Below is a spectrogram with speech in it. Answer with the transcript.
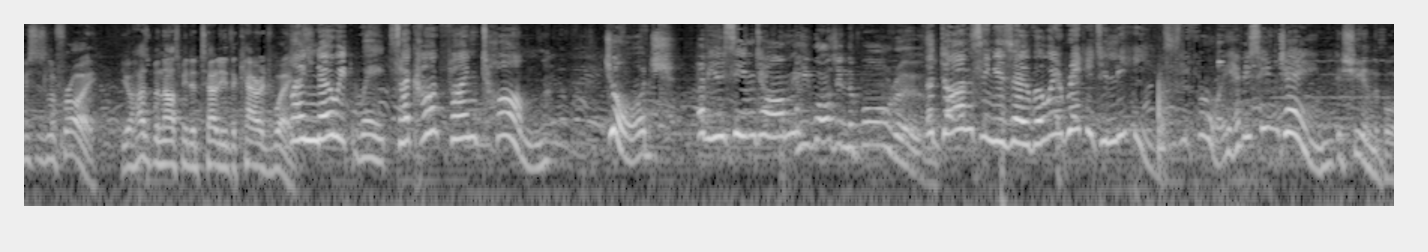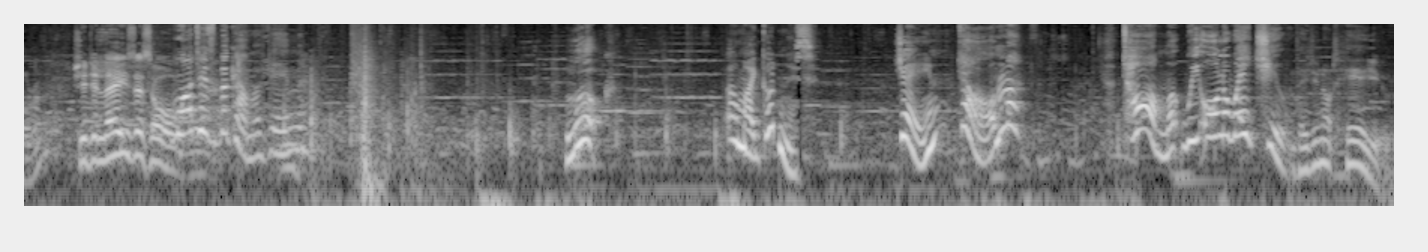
Mrs. Lefroy, your husband asked me to tell you the carriage waits. I know it waits. I can't find Tom. George, have you seen Tom? He was in the ballroom. The dancing is over. We're ready to leave. Mrs. Lefroy, have you seen Jane? Is she in the ballroom? She delays us all. What has become of him? Look! Oh, my goodness. Jane? Tom? Tom, we all await you. They do not hear you.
